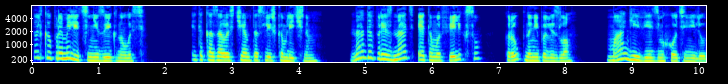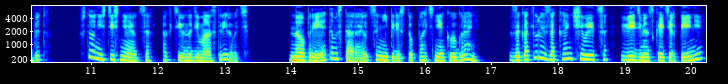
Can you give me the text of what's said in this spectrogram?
Только про милицию не заикнулась. Это казалось чем-то слишком личным. Надо признать, этому Феликсу крупно не повезло. Маги ведьм хоть и не любят, что не стесняются активно демонстрировать, но при этом стараются не переступать некую грань, за которой заканчивается ведьминское терпение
